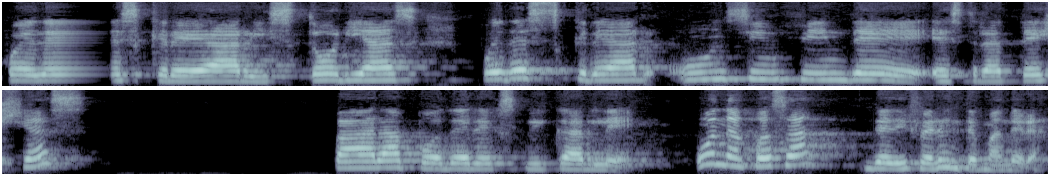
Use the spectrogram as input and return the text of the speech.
puedes crear historias, puedes crear un sinfín de estrategias para poder explicarle una cosa de diferente manera.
